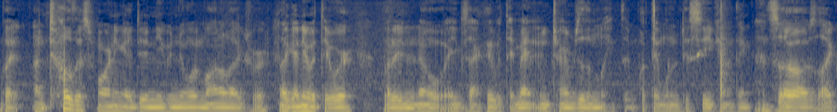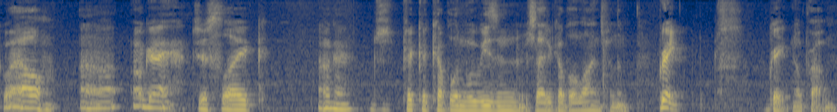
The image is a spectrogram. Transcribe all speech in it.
But until this morning, I didn't even know what monologues were. Like, I knew what they were, but I didn't know exactly what they meant in terms of them, like what they wanted to see kind of thing. And so I was like, well, uh, okay. Just like, okay, just pick a couple of movies and recite a couple of lines from them. Great. Great, no problem.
